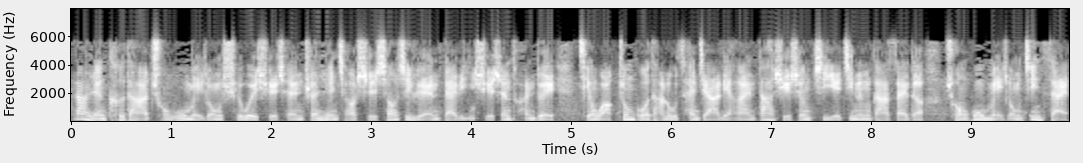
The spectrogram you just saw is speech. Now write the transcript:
大人科大宠物美容学位学程专任教师肖志源带领学生团队前往中国大陆参加两岸大学生职业技能大赛的宠物美容竞赛，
